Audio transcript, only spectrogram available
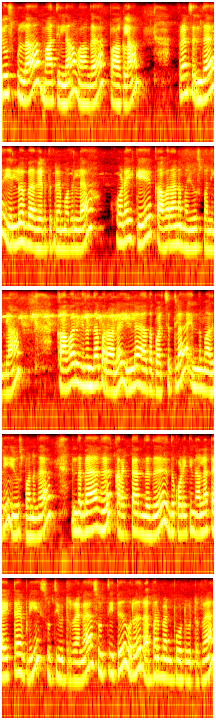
யூஸ்ஃபுல்லாக மாற்றிடலாம் வாங்க பார்க்கலாம். ஃப்ரெண்ட்ஸ் இந்த எல்லோ பேக் எடுத்துக்கிறேன் முதல்ல கொடைக்கு கவராக நம்ம யூஸ் பண்ணிக்கலாம். கவர் இருந்தால் பரவாயில்ல. இல்லாத பட்சத்தில் இந்த மாதிரி யூஸ் பண்ணுங்கள் இந்த பேகு கரெக்டாக இருந்தது. இந்த கொடைக்கு நல்லா டைட்டாக இப்படி சுற்றி விட்டுடுறேங்க சுற்றிட்டு ஒரு ரப்பர் பேண்ட் போட்டு விட்டுடுறேன்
